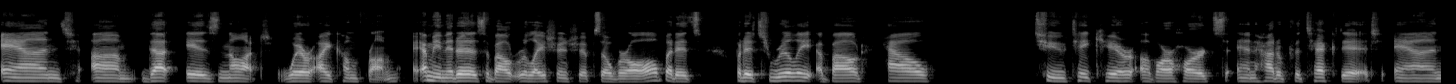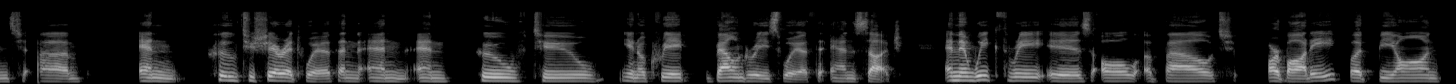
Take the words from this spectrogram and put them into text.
And um, that is not where I come from. I mean, it is about relationships overall, but it's but it's really about how to take care of our hearts and how to protect it and um, and who to share it with and and and who to you know create boundaries with and such. And then week 3 is all about our body but beyond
